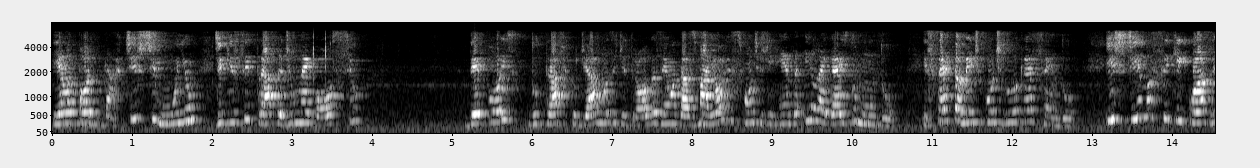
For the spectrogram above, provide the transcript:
E ela pode dar testemunho de que se trata de um negócio depois do tráfico de armas e de drogas é uma das maiores fontes de renda ilegais do mundo e certamente continua crescendo. Estima-se que quase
